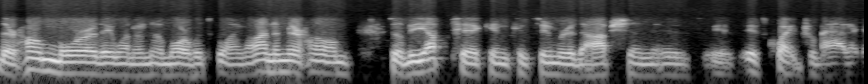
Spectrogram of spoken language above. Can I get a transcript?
they're home more. They want to know more what's going on in their home. So the uptick in consumer adoption is, is, is quite dramatic.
